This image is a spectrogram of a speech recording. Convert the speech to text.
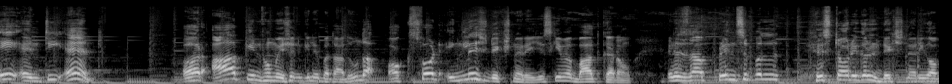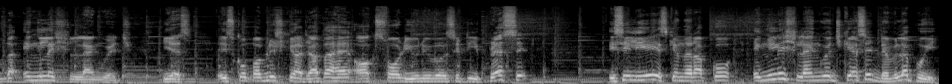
A N T ant और आपकी इंफॉर्मेशन के लिए बता दूँ द ऑक्सफोर्ड इंग्लिश डिक्शनरी जिसकी मैं बात कर रहा हूँ it is the principal historical dictionary of the English language yes इसको पब्लिश किया जाता है ऑक्सफोर्ड यूनिवर्सिटी प्रेस से। इसीलिए इसके अंदर आपको इंग्लिश लैंग्वेज कैसे डेवलप हुई,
